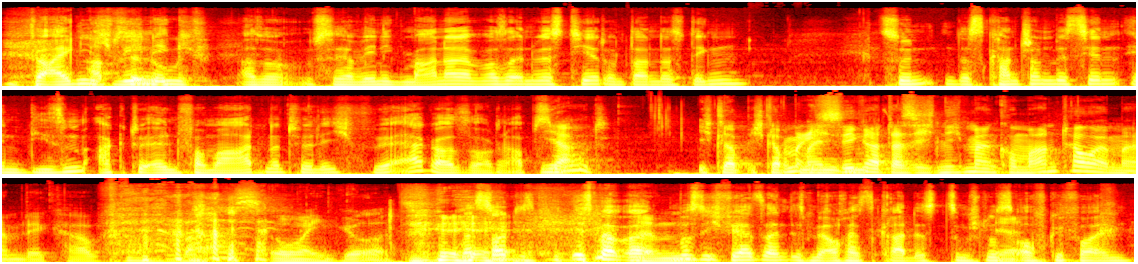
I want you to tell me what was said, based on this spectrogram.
Für eigentlich Absolut. wenig. Also es ist ja wenig Mana, was er investiert und dann das Ding zünden. Das kann schon ein bisschen in diesem aktuellen Format natürlich für Ärger sorgen. Absolut. Ja. Ich glaube, ich glaube, ich sehe gerade, dass ich nicht mal einen Command Tower in meinem Deck habe. Was? Oh mein Gott. Das sollte, ist mal, ähm, muss ich fair sein, ist mir auch erst gerade zum Schluss ja. aufgefallen.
